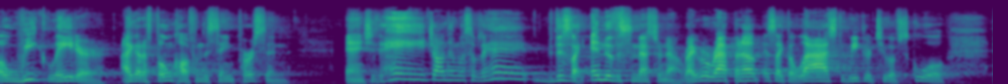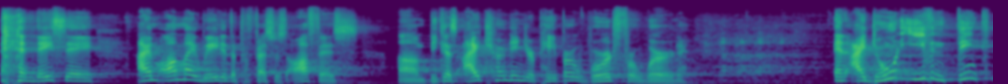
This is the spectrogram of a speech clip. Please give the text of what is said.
A week later, I got a phone call from the same person. And she said, Hey, Jonathan, what's up? I was like, Hey, this is like end of the semester now, right? We're wrapping up. It's like the last week or two of school. And they say, I'm on my way to the professor's office um, because I turned in your paper word for word. and I don't even think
